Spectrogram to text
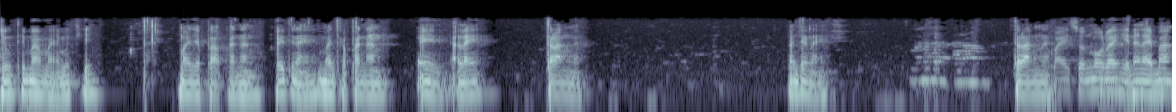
ยุงที่มาใหม่เมื่อกี้ มาจากปากพนังเฮ้ยที่ไหน มาจากพนัง เอ้ยอะไร ตรังเหรอะมาจากไหนมาจากทางตรังนะ ไปสวนโมกแล้วเห็นอะไรบ้าง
